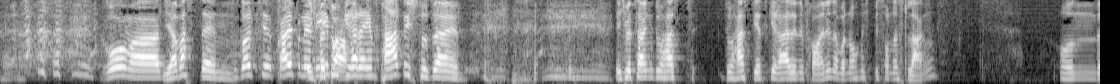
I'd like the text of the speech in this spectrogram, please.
Roman. Ja, was Du denn? sollst hier frei von der Ich versuche Leber. gerade empathisch zu sein. Ich würde sagen, du hast, du hast jetzt gerade eine Freundin, aber noch nicht besonders lang. Und äh,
